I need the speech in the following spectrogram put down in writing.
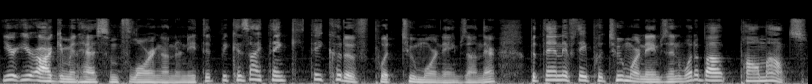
your your argument has some flooring underneath it because I think they could have put two more names on there. But then if they put two more names in, what about Paul Mounts?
